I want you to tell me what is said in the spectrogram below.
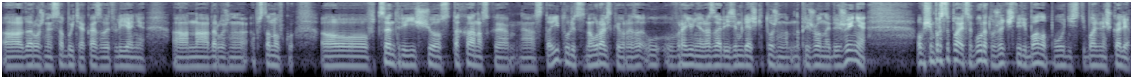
дорожное событие оказывает влияние на дорожную обстановку. В центре еще Стахановская стоит улица, на Уральской в районе Розалии Землячки тоже напряженное движение. В общем, просыпается город уже 4 балла по 10-бальной шкале.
